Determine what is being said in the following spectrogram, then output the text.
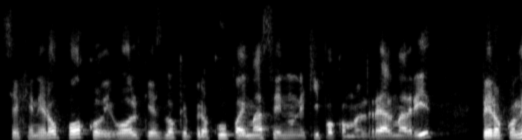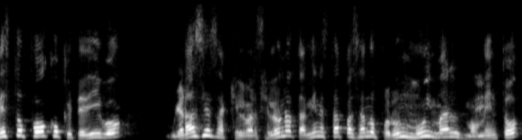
se generó poco de gol, que es lo que preocupa y más en un equipo como el Real Madrid. Pero con esto poco que te digo, gracias a que el Barcelona también está pasando por un muy mal momento,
